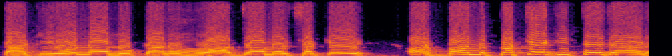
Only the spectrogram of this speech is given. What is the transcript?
ਤਾਂ ਕਿ ਉਹਨਾਂ ਲੋਕਾਂ ਨੂੰ ਮੁਆਵਜ਼ਾ ਮਿਲ ਸਕੇ ਔਰ ਬੰਨ ਪੱਕੇ ਕੀਤੇ ਜਾਣ।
